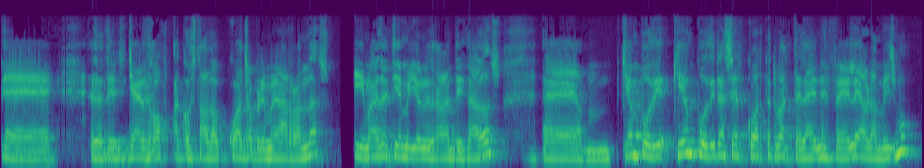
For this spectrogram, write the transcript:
Eh, es decir, Jared Goff ha costado cuatro primeras rondas y más de 100 millones garantizados. ¿quién, ¿Quién pudiera ser quarterback de la NFL ahora mismo?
